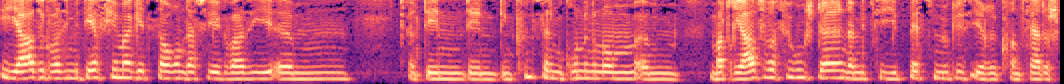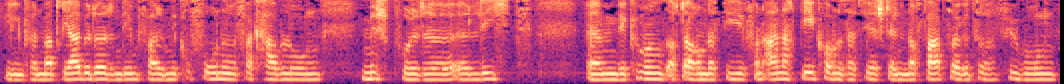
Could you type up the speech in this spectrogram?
Ja, also quasi mit der Firma geht es darum, dass wir quasi ähm, den, den, den Künstlern im Grunde genommen Material zur Verfügung stellen, damit sie bestmöglichst ihre Konzerte spielen können. Material bedeutet in dem Fall Mikrofone, Verkabelungen, Mischpulte, äh, Licht. Ähm, wir kümmern uns auch darum, dass die von A nach B kommen. Das heißt, wir stellen noch Fahrzeuge zur Verfügung,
